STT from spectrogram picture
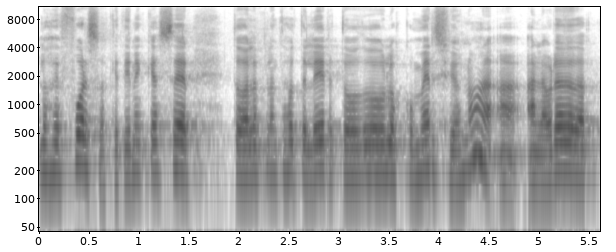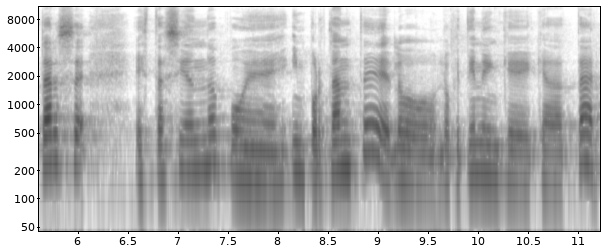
los, esfuerzos que tienen que hacer todas las plantas hoteleras, todos los comercios, ¿no? a, la hora de adaptarse, está siendo pues importante lo, lo que tienen que, adaptar.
